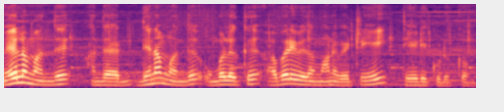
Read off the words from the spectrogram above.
மேலும் வந்து அந்த தினம் வந்து உங்களுக்கு அபரிவிதமான வெற்றியை தேடி கொடுக்கும்.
